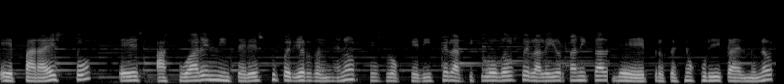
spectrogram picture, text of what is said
eh, para esto es actuar en interés superior del menor, que es lo que dice el artículo 2 de la Ley Orgánica de Protección Jurídica del Menor.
